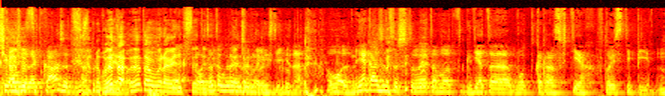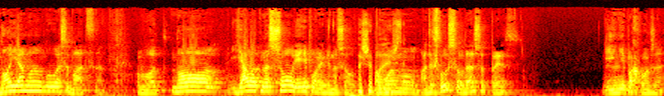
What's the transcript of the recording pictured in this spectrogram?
кажется? так кажется. Вот это, уровень, кстати. Вот это уровень журналистики, да. Вот, мне кажется, что это вот где-то вот как раз в тех, в той степи. Но я могу ошибаться. Вот. Но я вот нашел, я не помню, где нашел. По-моему, а ты слушал, да, Shot Paris? И не похоже.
